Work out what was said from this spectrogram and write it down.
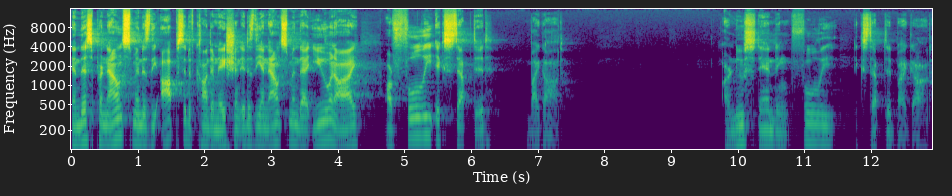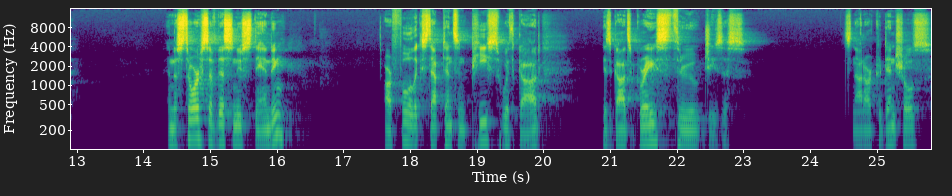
And this pronouncement is the opposite of condemnation. It is the announcement that you and I are fully accepted by God. Our new standing, fully accepted by God. And the source of this new standing, our full acceptance and peace with God, is God's grace through Jesus. It's not our credentials,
